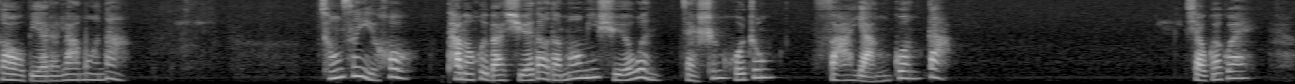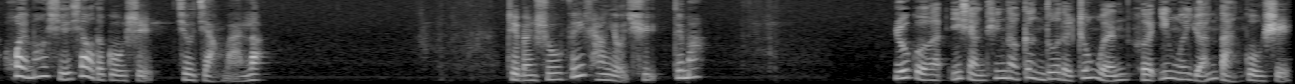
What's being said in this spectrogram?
告别了拉莫娜。从此以后，他们会把学到的猫咪学问在生活中发扬光大。小乖乖，坏猫学校的故事就讲完了。这本书非常有趣，对吗？如果你想听到更多的中文和英文原版故事，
